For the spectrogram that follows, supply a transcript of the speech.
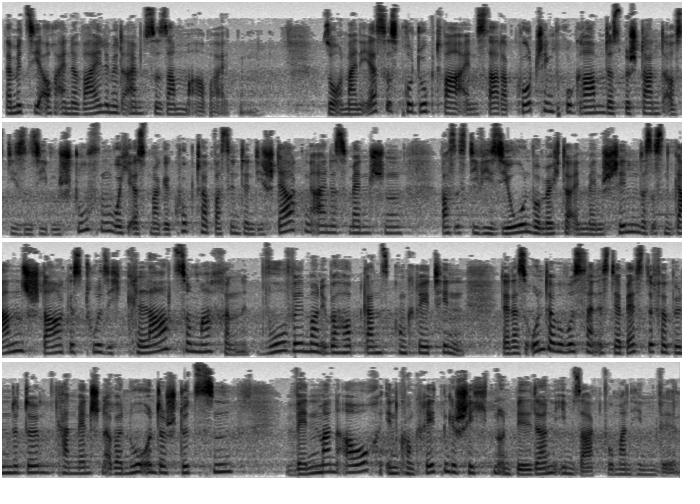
damit sie auch eine Weile mit einem zusammenarbeiten. So, und mein erstes Produkt war ein Startup-Coaching-Programm, das bestand aus diesen sieben Stufen, wo ich erstmal geguckt habe, was sind denn die Stärken eines Menschen, was ist die Vision, wo möchte ein Mensch hin. Das ist ein ganz starkes Tool, sich klar zu machen, wo will man überhaupt ganz konkret hin. Denn das Unterbewusstsein ist der beste Verbündete, kann Menschen aber nur unterstützen, wenn man auch in konkreten Geschichten und Bildern ihm sagt, wo man hin will.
